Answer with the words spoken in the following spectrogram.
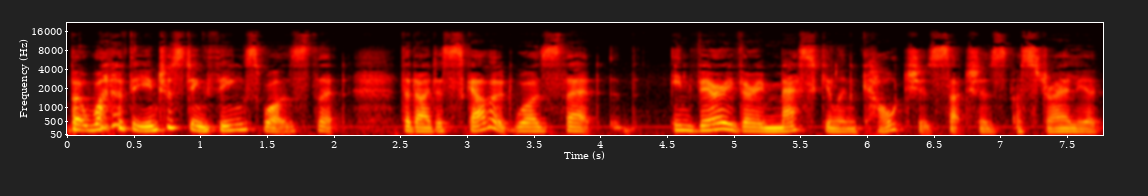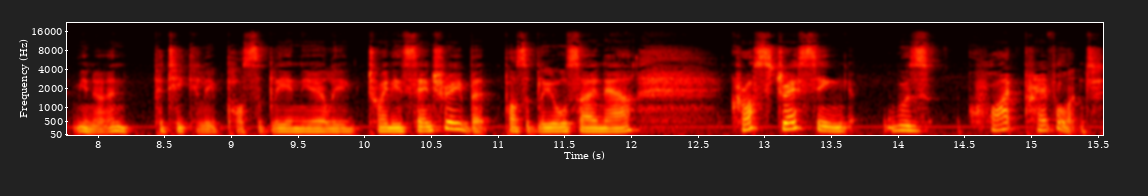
But one of the interesting things was that that I discovered was that in very, very masculine cultures such as Australia, you know, and particularly possibly in the early 20th century, but possibly also now, cross dressing was quite prevalent.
